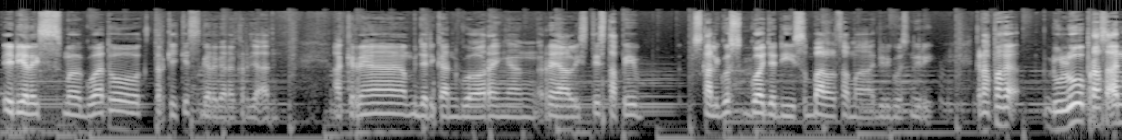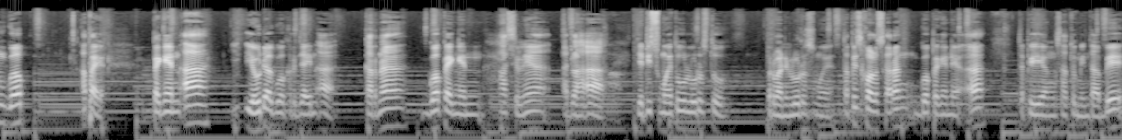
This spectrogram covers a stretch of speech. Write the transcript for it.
idealisme gua tuh terkikis gara-gara kerjaan. Akhirnya menjadikan gua orang yang realistis tapi sekaligus gua jadi sebal sama diri gue sendiri. Kenapa dulu perasaan gua apa ya pengen A ya udah gua kerjain A. Karena gua pengen hasilnya adalah A. Jadi semua itu lurus tuh berbanding lurus semuanya tapi kalau sekarang gue pengennya A tapi yang satu minta B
